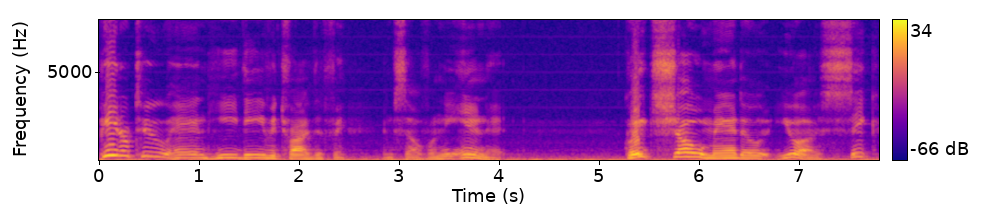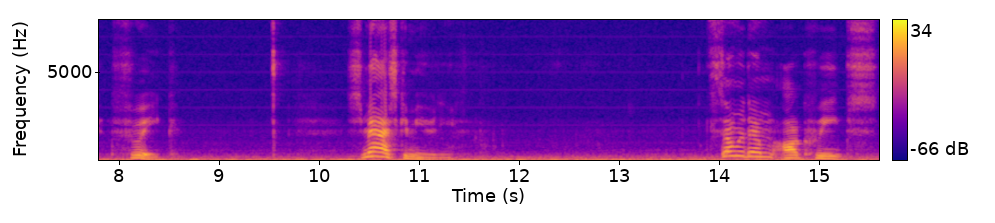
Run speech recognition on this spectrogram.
Peter too, and he even tried to defend himself on the internet. Great show, Mando. You are a sick freak. Smash community. Some of them are creeps,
